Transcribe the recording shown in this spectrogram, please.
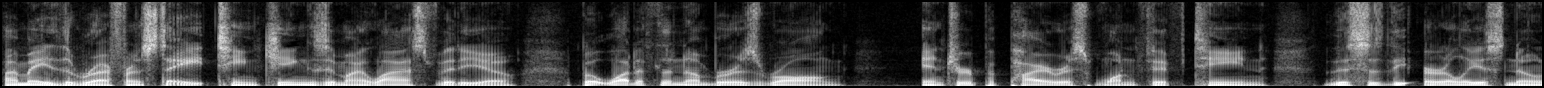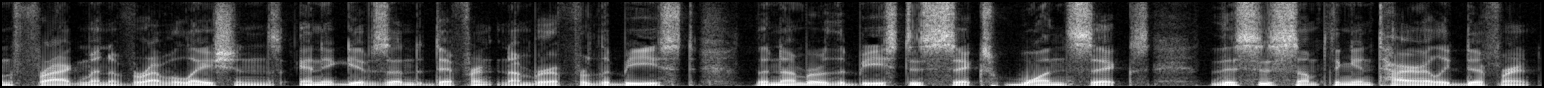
I made the reference to 18 kings in my last video, but what if the number is wrong? Enter Papyrus 115. This is the earliest known fragment of Revelations, and it gives a different number for the beast. The number of the beast is 616. This is something entirely different,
